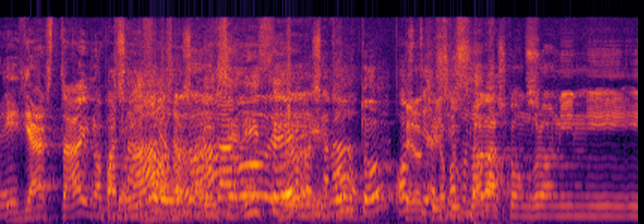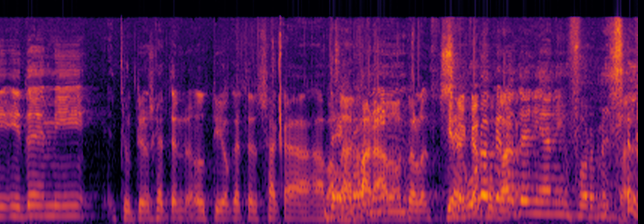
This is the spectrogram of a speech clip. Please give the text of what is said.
Y ya está, y no, pasa, nada. y se dice, y punto. Pero si tú juegas con Gronin y, Demi tú tienes que tener el tío que te saca a bala parado. Lo, seguro que, que, no tenían informes.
